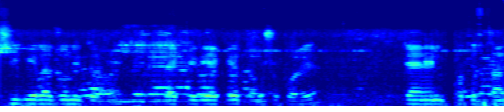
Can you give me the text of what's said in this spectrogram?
শিগেলাজনিত ব্যাকটেরিয়াকে ধ্বংস করে। ট্যানিন ক্ষতস্থান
